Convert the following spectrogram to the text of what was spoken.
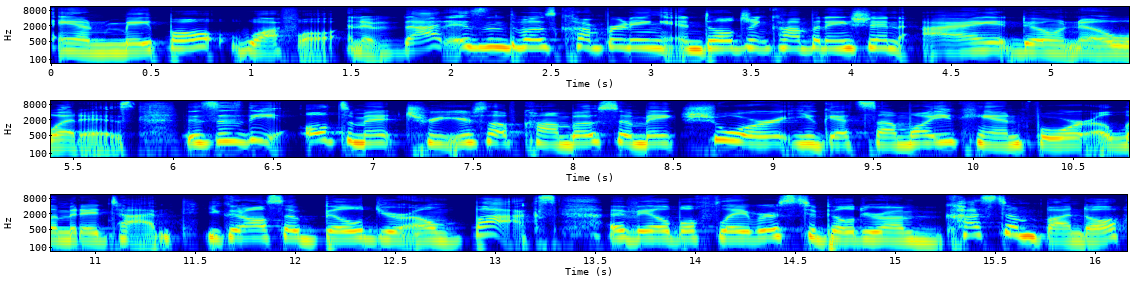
and maple waffle. And if that isn't the most comforting, indulgent combination, I don't know what is. This is the ultimate treat yourself combo, so make sure you get some while you can for a limited time. You can also build your own box. Available flavors to build your own custom bundle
